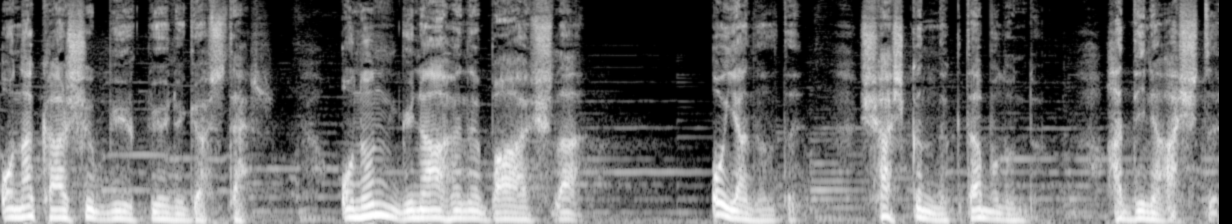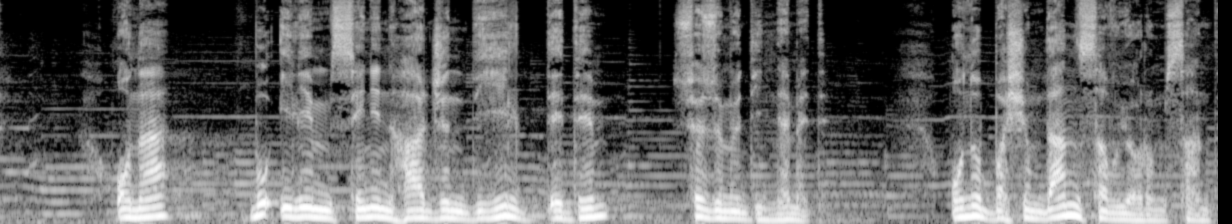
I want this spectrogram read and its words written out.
ona karşı büyüklüğünü göster. Onun günahını bağışla. O yanıldı, şaşkınlıkta bulundu, haddini aştı. Ona bu ilim senin harcın değil dedim, sözümü dinlemedi. Onu başımdan savuyorum sandı.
